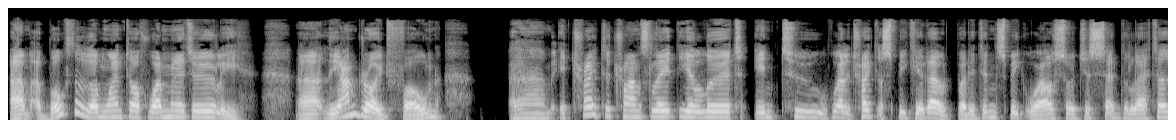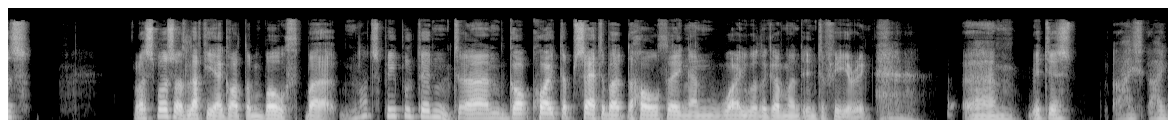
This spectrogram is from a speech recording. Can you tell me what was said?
Um, both of them went off one minute early. Uh, the Android phone, um, it tried to translate the alert into, well, it tried to speak it out, but it didn't speak well, so it just said the letters. Well, I suppose I was lucky I got them both, but lots of people didn't and got quite upset about the whole thing and why were the government interfering. Um, it just, I, I,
